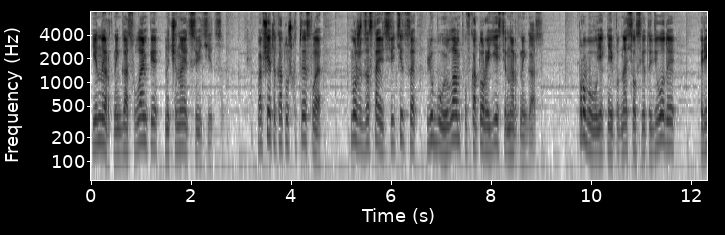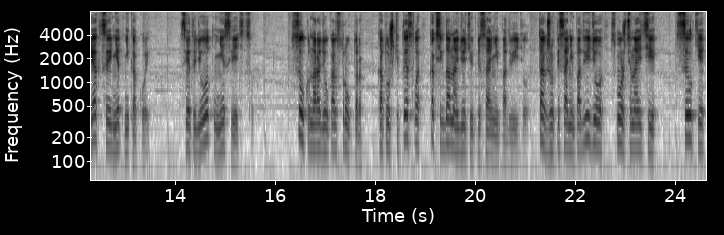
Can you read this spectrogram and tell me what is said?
инертный газ в лампе начинает светиться. Вообще эта катушка Тесла может заставить светиться любую лампу, в которой есть инертный газ. Пробовал я к ней подносил светодиоды, реакции нет никакой светодиод не светится. Ссылку на радиоконструктор катушки Тесла, как всегда, найдете в описании под видео. Также в описании под видео сможете найти ссылки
